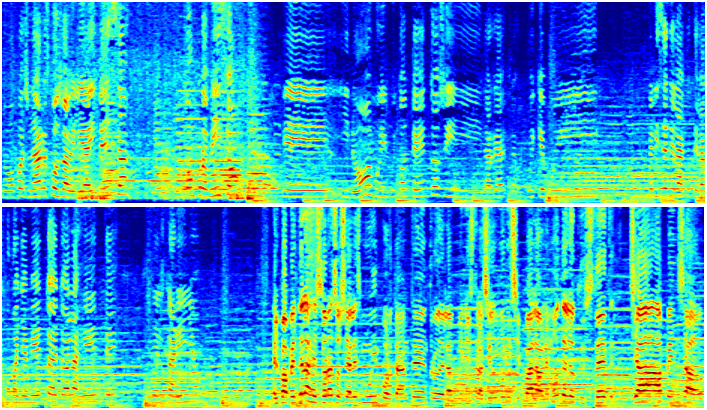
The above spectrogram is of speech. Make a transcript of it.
No, pues una responsabilidad inmensa, un compromiso eh, y no, muy muy contentos y muy muy felices del acompañamiento de toda la gente, del cariño. El papel de la gestora social es muy importante dentro de la administración municipal. Hablemos de lo que usted ya ha pensado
